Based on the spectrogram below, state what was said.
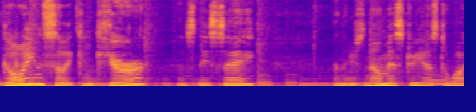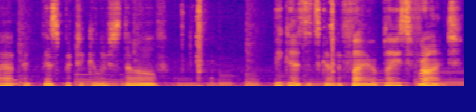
Going so it can cure, as they say. And there's no mystery as to why I picked this particular stove because it's got a fireplace front.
